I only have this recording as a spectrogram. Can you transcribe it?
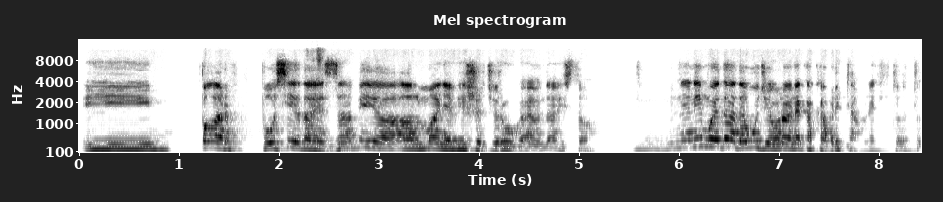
I par posjeda je zabija, ali manje više druga je onda isto. Nije mu je da da uđe onaj nekakav ritam neki to. to.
